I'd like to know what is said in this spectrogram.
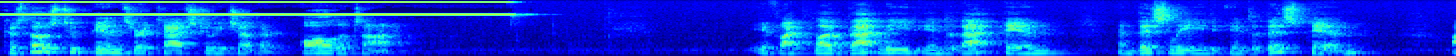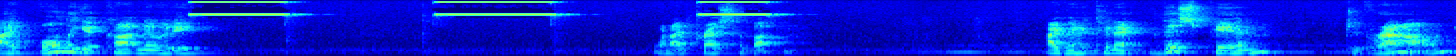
because those two pins are attached to each other all the time. If I plug that lead into that pin and this lead into this pin, I only get continuity when I press the button. I'm going to connect this pin to ground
